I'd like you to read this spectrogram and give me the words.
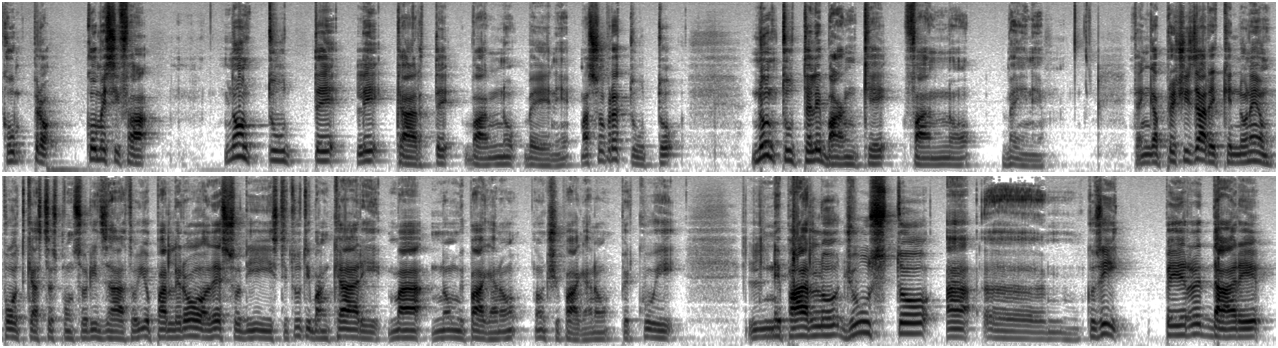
com- però come si fa? Non tutte le carte vanno bene, ma soprattutto non tutte le banche fanno bene. Tengo a precisare che non è un podcast sponsorizzato, io parlerò adesso di istituti bancari, ma non mi pagano, non ci pagano, per cui ne parlo giusto a, eh, così per dare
